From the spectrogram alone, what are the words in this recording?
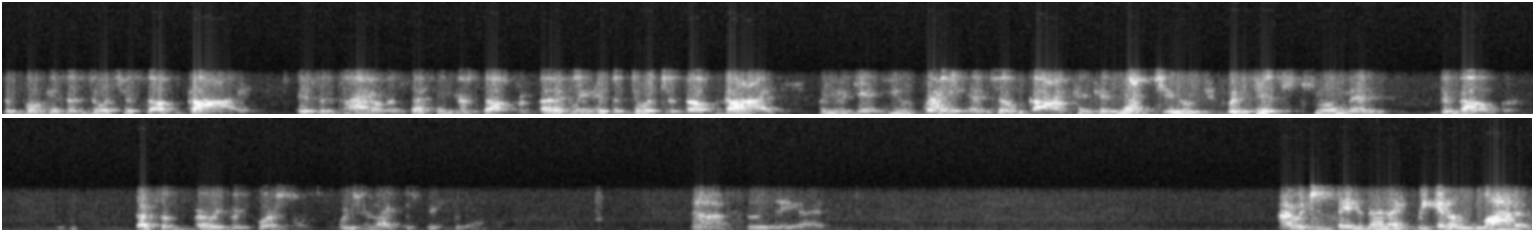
the book is a do it yourself guide. It's entitled Assessing Yourself Prophetically, and it's a do it yourself guide for you to get you ready until God can connect you with his human developer. That's a very good question. Would you like to speak to that? No, absolutely. I would just say to that, I, we get a lot of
